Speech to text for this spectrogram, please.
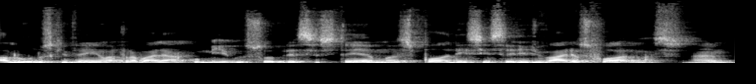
Alunos que venham a trabalhar comigo sobre esses temas podem se inserir de várias formas. Né?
